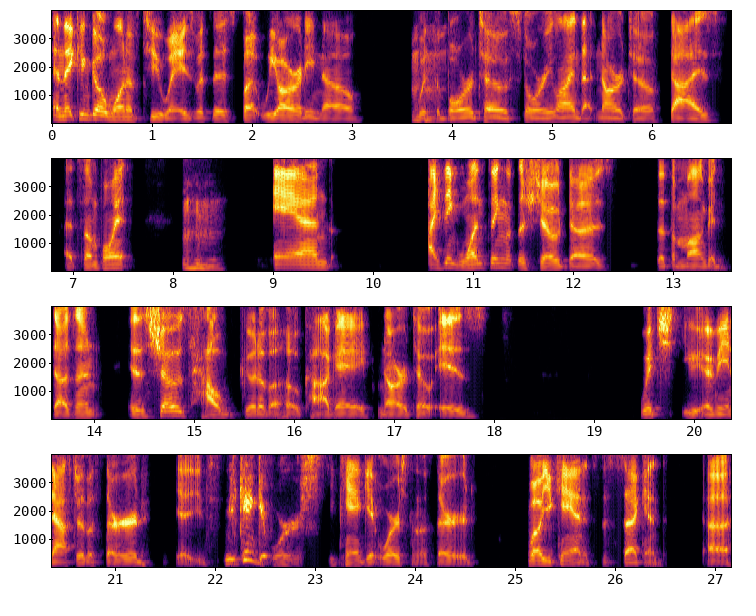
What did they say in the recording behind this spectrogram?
and they can go one of two ways with this, but we already know with the Mhm. Boruto storyline that Naruto dies at some point. Mhm. And I think one thing that the show does that the manga doesn't is shows how good of a Hokage Naruto is. Which you, I mean, after the third, yeah, it's, you can't get worse. you can't get worse than the third. Well, you can. It's the second. Uh,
